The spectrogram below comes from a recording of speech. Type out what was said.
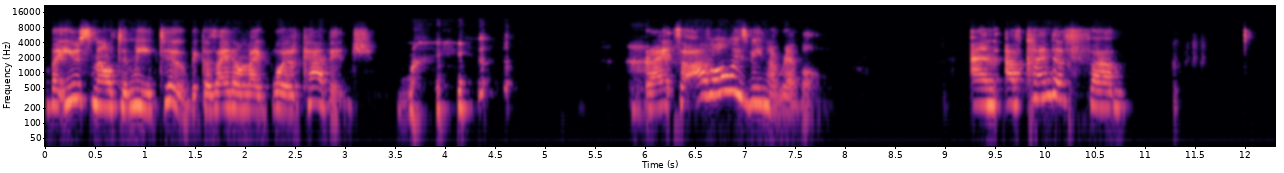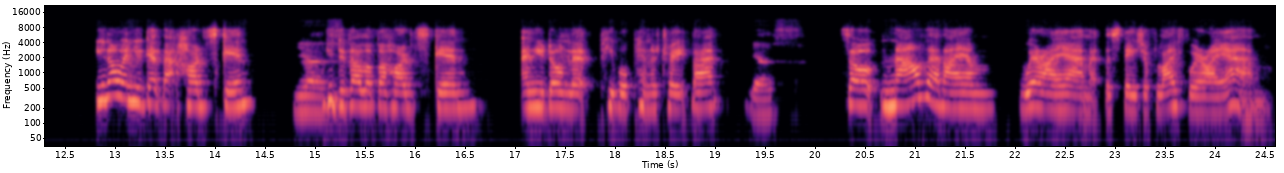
but you smell to me too, because I don't like boiled cabbage. right? So I've always been a rebel. And I've kind of, um, you know, when you get that hard skin, yeah, you develop a hard skin and you don't let people penetrate that. Yes. So now that I am where I am at the stage of life where I am,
